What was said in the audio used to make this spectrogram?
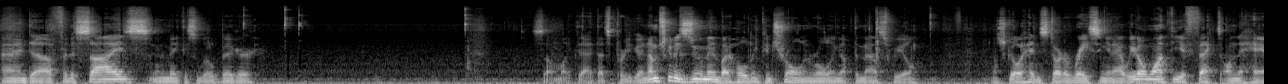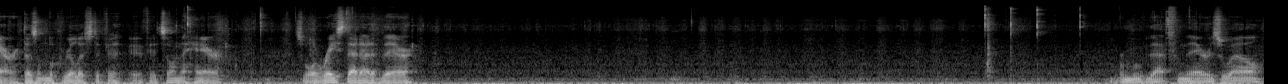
And uh, for the size, I'm going to make this a little bigger. Something like that. That's pretty good. And I'm just going to zoom in by holding control and rolling up the mouse wheel. Just go ahead and start erasing it out. We don't want the effect on the hair. It doesn't look realistic if it's on the hair. So we'll erase that out of there. Remove that from there as well.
